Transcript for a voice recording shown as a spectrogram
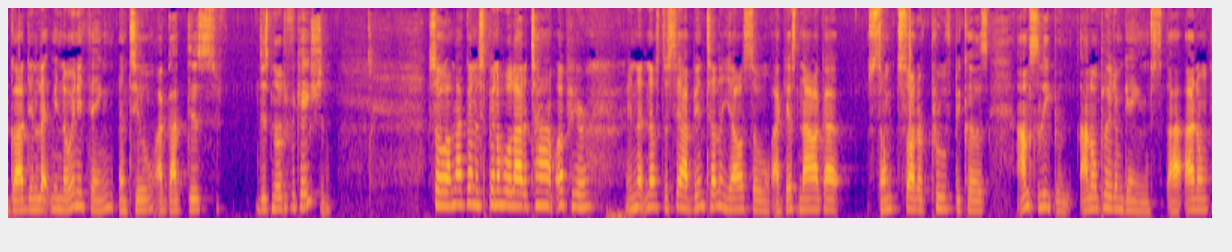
God didn't let me know anything until I got this, this notification. So I'm not going to spend a whole lot of time up here and nothing else to say. I've been telling y'all, so I guess now I got some sort of proof because I'm sleeping. I don't play them games. I, I don't.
